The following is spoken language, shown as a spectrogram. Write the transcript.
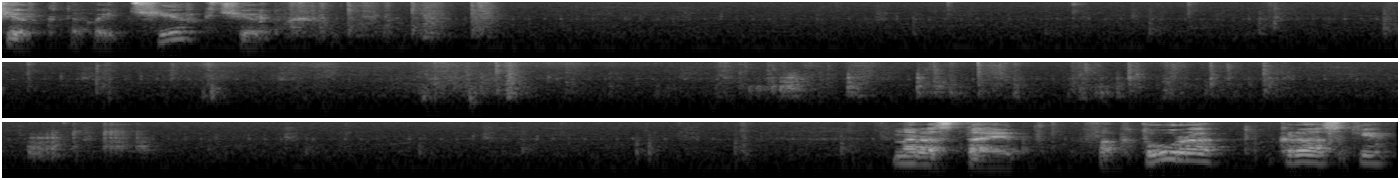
чирк такой, чирк-чирк. Нарастает фактура краски.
